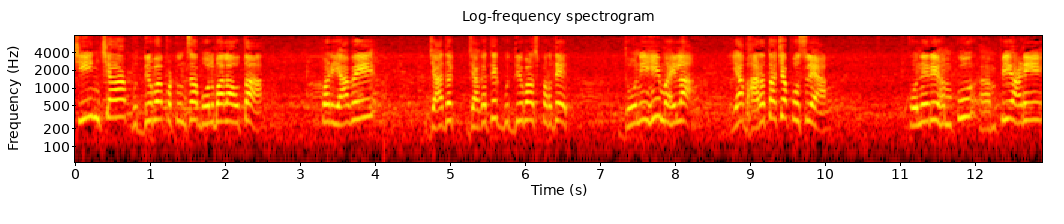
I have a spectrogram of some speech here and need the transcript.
चीनच्या बुद्धिबळपटूंचा बोलबाला होता. पण यावेळी जाद जागतिक बुद्धिबळ स्पर्धेत दोन्हीही महिला या भारताच्या पोचल्या कोनेरी हंपू हंपी आणि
